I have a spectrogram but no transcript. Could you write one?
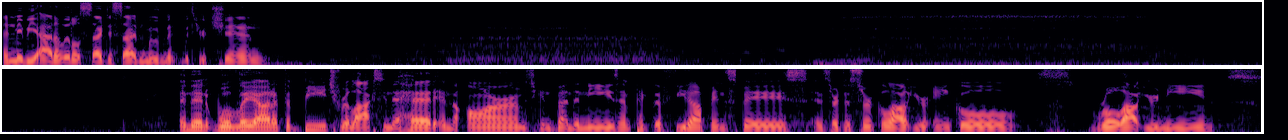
and maybe add a little side to side movement with your chin. And then we'll lay out at the beach, relaxing the head and the arms. You can bend the knees and pick the feet up in space and start to circle out your ankles, roll out your knees.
